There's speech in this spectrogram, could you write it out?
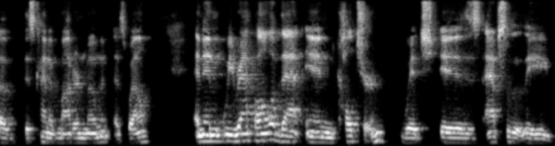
of this kind of modern moment as well. And then we wrap all of that in culture, which is absolutely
